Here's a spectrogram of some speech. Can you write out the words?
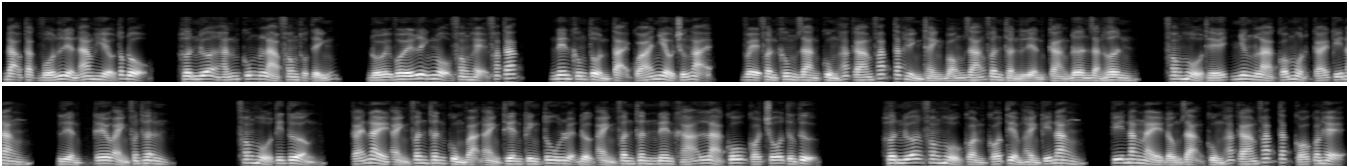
Đạo tặc vốn liền am hiểu tốc độ, hơn nữa hắn cũng là phong thuộc tính, đối với lĩnh ngộ phong hệ pháp tắc, nên không tồn tại quá nhiều chướng ngại, về phần không gian cùng hắc ám pháp tắc hình thành bóng dáng phân thần liền càng đơn giản hơn, phong hổ thế nhưng là có một cái kỹ năng, liền kêu ảnh phân thân. Phong hổ tin tưởng, cái này ảnh phân thân cùng vạn ảnh thiên kinh tu luyện được ảnh phân thân nên khá là cô có chỗ tương tự. Hơn nữa phong hổ còn có tiềm hành kỹ năng, kỹ năng này đồng dạng cùng hắc ám pháp tắc có quan hệ.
